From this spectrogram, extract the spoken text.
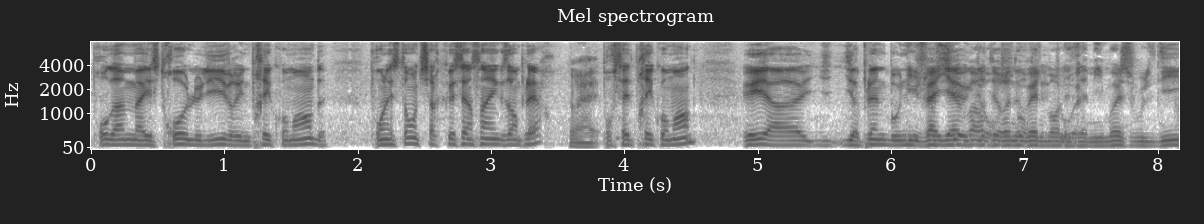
Programme Maestro, le livre, une précommande. Pour l'instant, on tire que 500 exemplaires pour cette précommande. Et euh, il y a plein de bonus. Il va y avoir du renouvellement, les amis. Moi, je vous le dis,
